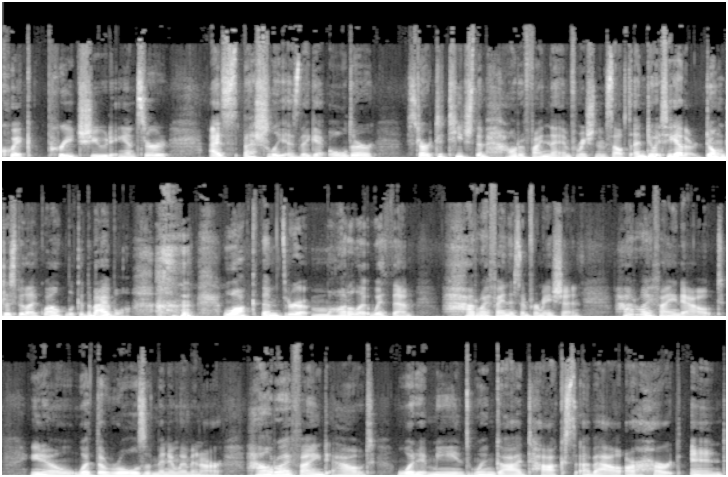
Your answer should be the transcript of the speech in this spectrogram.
quick, pre chewed answer, especially as they get older. Start to teach them how to find that information themselves and do it together. Don't just be like, well, look at the Bible. Walk them through it, model it with them. How do I find this information? How do I find out you know, what the roles of men and women are. How do I find out what it means when God talks about our heart and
